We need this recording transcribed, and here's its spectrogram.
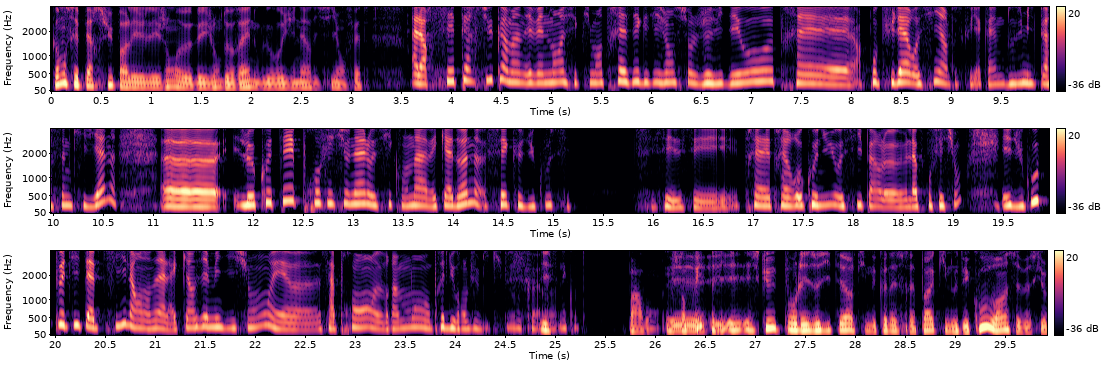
comment c'est perçu par les, gens, euh, les gens de Rennes ou originaires d'ici en fait? Alors, c'est perçu comme un événement effectivement très exigeant sur le jeu vidéo, très populaire aussi, hein, parce qu'il y a quand même 12 000 personnes qui viennent. Le côté professionnel aussi qu'on a avec Adon fait que du coup, c'est c'est- très très reconnu aussi par le- la profession. Et du coup petit à petit là on en est à la 15e édition et euh, ça prend vraiment auprès du grand public. Donc euh, on est content Pardon. Je t'en Et- prie. et- Est-ce que pour les auditeurs qui ne connaisseraient pas, qui nous découvrent, hein, c'est parce qu'il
